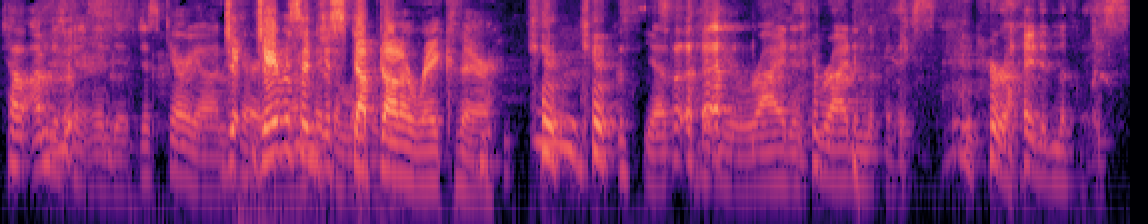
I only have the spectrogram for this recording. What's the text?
tell, I'm just gonna end it. Just carry on. J- Jameson just stepped on a rake there. yep, right in right in the face. right in the face.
